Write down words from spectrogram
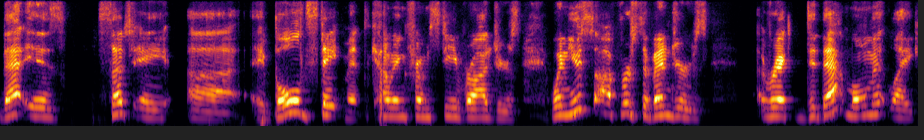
That is such a uh, a bold statement coming from Steve Rogers. When you saw First Avengers, Rick, did that moment like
